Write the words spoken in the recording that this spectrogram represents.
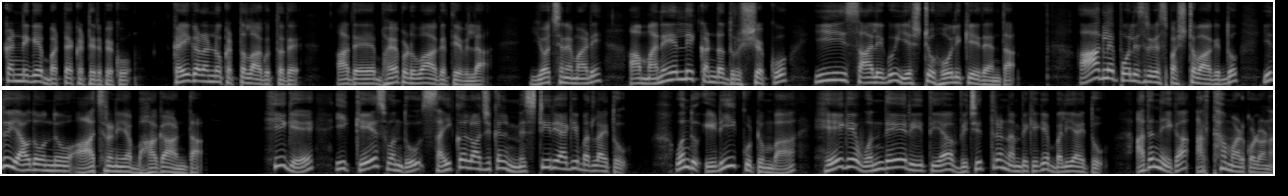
ಕಣ್ಣಿಗೆ ಬಟ್ಟೆ ಕಟ್ಟಿರಬೇಕು. ಕೈಗಳನ್ನು ಕಟ್ಟಲಾಗುತ್ತದೆ. ಅದೇ ಭಯಪಡುವ ಅಗತ್ಯವಿಲ್ಲ. ಯೋಚನೆ ಮಾಡಿ, ಆ ಮನೆಯಲ್ಲಿ ಕಂಡ ದೃಶ್ಯಕ್ಕೂ ಈ ಸಾಲಿಗೂ ಎಷ್ಟು ಹೋಲಿಕೆ ಇದೆ ಅಂತ. ಆಗ್ಲೇ ಪೊಲೀಸರಿಗೆ ಸ್ಪಷ್ಟವಾಗಿದ್ದು, ಇದು ಯಾವುದೋ ಒಂದು ಆಚರಣೆಯ ಭಾಗ ಅಂತ. ಹೀಗೆ ಈ ಕೇಸ್ ಒಂದು ಸೈಕಲಾಜಿಕಲ್ ಮಿಸ್ಟೀರಿಯಾಗಿ ಬದಲಾಯಿತು. ಒಂದು ಇಡೀ ಕುಟುಂಬ ಹೇಗೆ ಒಂದೇ ರೀತಿಯ ವಿಚಿತ್ರ ನಂಬಿಕೆಗೆ ಬಲಿಯಾಯಿತು, ಅದನ್ನೀಗ ಅರ್ಥ ಮಾಡ್ಕೊಳ್ಳೋಣ.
